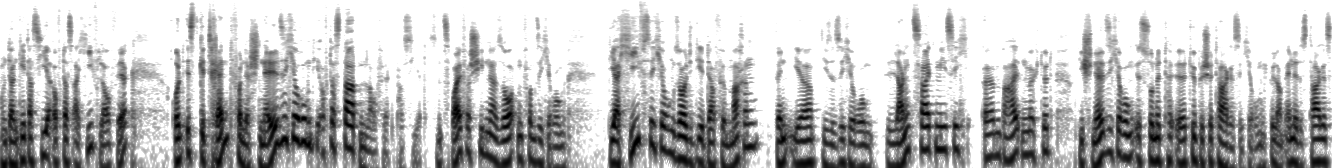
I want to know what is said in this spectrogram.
Und dann geht das hier auf das Archivlaufwerk und ist getrennt von der Schnellsicherung, die auf das Datenlaufwerk passiert. Das sind zwei verschiedene Sorten von Sicherung. Die Archivsicherung solltet ihr dafür machen, wenn ihr diese Sicherung langzeitmäßig äh, behalten möchtet. Die Schnellsicherung ist so eine äh, typische Tagessicherung. Ich will am Ende des Tages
